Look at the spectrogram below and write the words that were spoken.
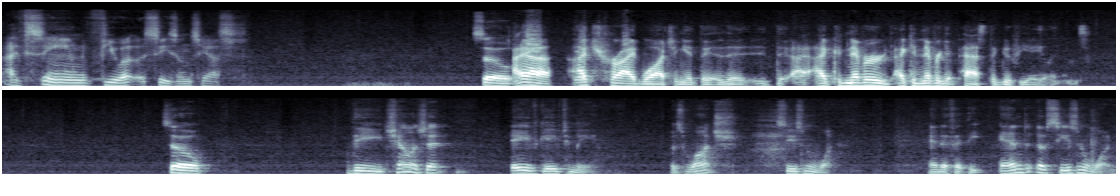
I've seen few uh, seasons. Yes. So I uh, I tried watching it. The, the, the I, I could never I could never get past the goofy aliens. So, the challenge that Dave gave to me was watch season one. And if at the end of season one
